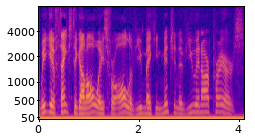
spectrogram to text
We give thanks to God always for all of you, making mention of you in our prayers.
